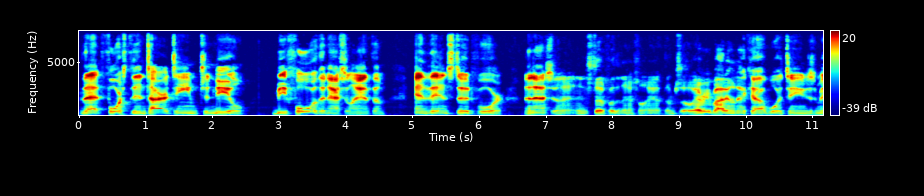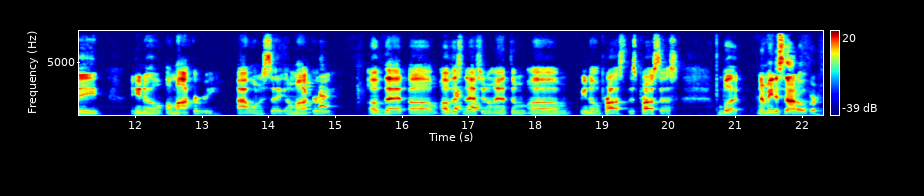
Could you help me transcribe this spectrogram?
that forced the entire team to kneel before the national anthem, and then stood for the national and stood for the national anthem. So everybody on that Cowboy team just made you know a mockery. I want to say a mockery of that um, of this national anthem. Um, you know, process this process, but I mean, it's not over.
